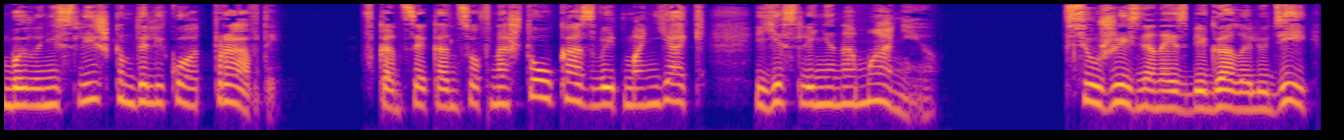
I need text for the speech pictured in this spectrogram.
было не слишком далеко от правды. В конце концов, на что указывает маньяк, если не на манию? Всю жизнь она избегала людей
